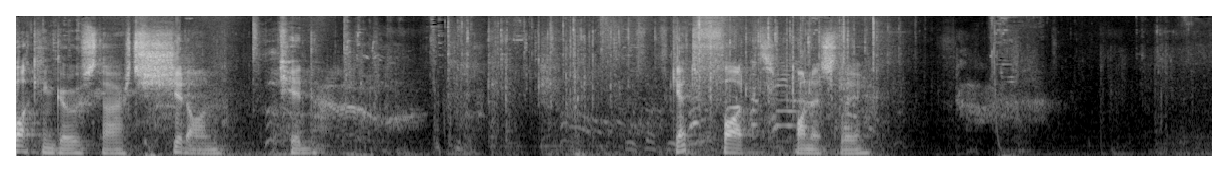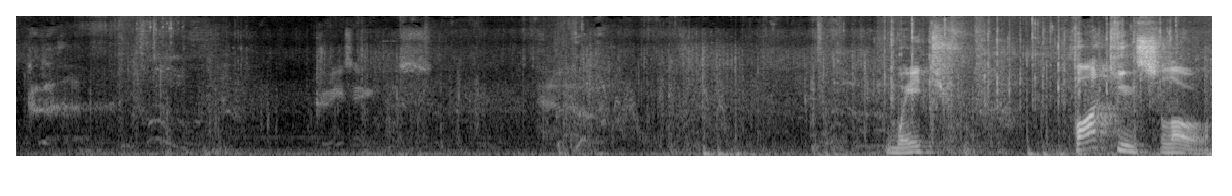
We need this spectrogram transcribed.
Fucking ghost star. Shit on, kid. Get fucked, honestly. Wait. fucking slow.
